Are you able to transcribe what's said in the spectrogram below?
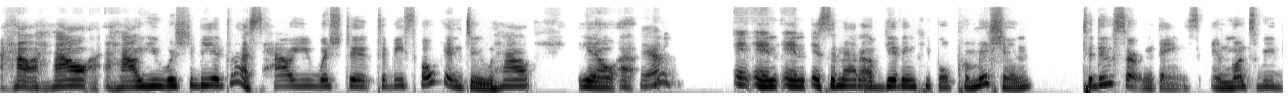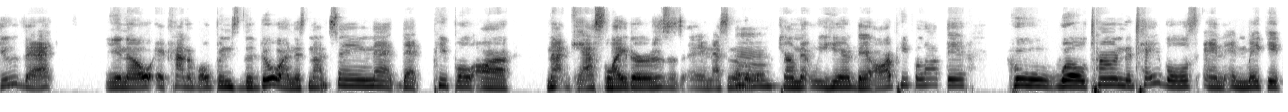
How how how you wish to be addressed how you wish to to be spoken to how you know uh, yeah. and, and and it's a matter of giving people permission to do certain things. And once we do that you know it kind of opens the door. And it's not saying that that people are not gaslighters and that's another mm. term that we hear. There are people out there who will turn the tables and and make it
